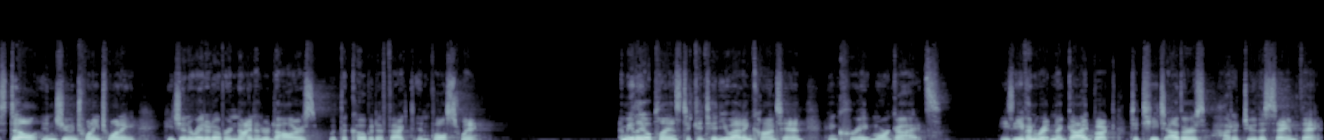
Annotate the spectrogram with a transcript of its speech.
Still, in June 2020, he generated over $900 with the COVID effect in full swing. Emilio plans to continue adding content and create more guides. He's even written a guidebook to teach others how to do the same thing.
